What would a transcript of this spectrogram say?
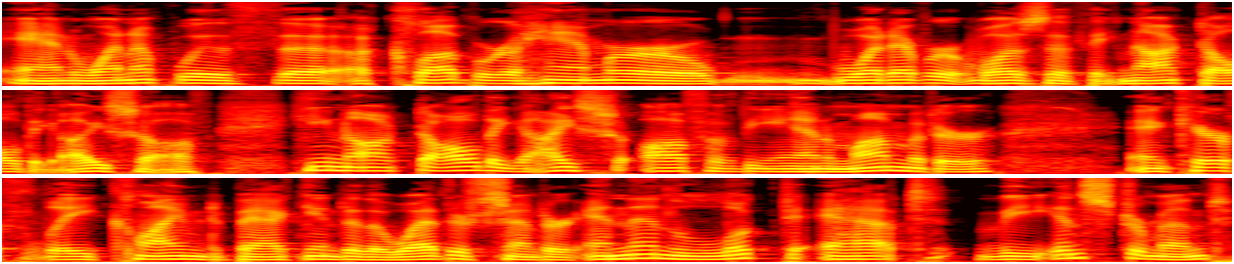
and went up with uh, a club or a hammer or whatever it was that they knocked all the ice off. He knocked all the ice off of the anemometer and carefully climbed back into the weather center and then looked at the instrument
